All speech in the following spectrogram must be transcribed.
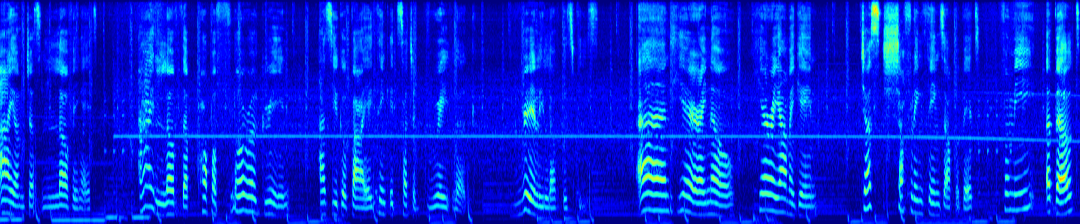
I am just loving it. I love the pop of floral green as you go by. I think it's such a great look. Really love this piece. And here I know, here I am again, just shuffling things up a bit. For me, a belt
